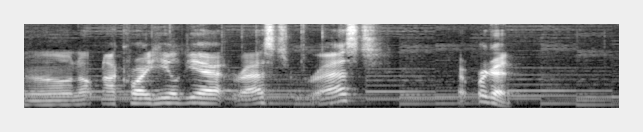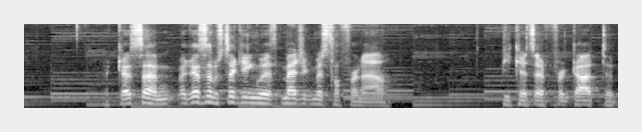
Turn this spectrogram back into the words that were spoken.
Oh, nope, not quite healed yet. Rest, rest. Oh, we're good. I guess I'm I guess I'm sticking with Magic Missile for now. Because I forgot to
